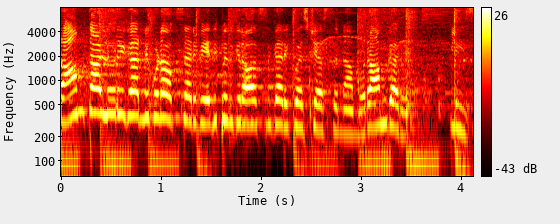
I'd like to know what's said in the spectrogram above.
రామ్ తాళ్ళూరి గారిని కూడా ఒకసారి వేదిక మీదకి రావాల్సిందిగా రిక్వెస్ట్ చేస్తున్నాము. రామ్ గారు ప్లీజ్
